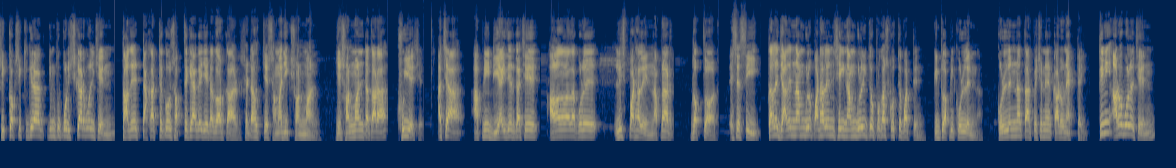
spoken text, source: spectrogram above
শিক্ষক, শিক্ষিকারা কিন্তু পরিষ্কার বলছেন, তাদের টাকার থেকেও সব থেকে আগে যেটা দরকার সেটা হচ্ছে সামাজিক সম্মান। যে সম্মানটা তারা খুইয়েছে আচ্ছা আপনি ডিআইদের কাছে আলাদা আলাদা করে লিস্ট পাঠালেন আপনার দপ্তর, এসএসসি, তাহলে যাদের নামগুলো পাঠালেন সেই নামগুলোই তো প্রকাশ করতে পারতেন। কিন্তু আপনি করলেন না। করলেন না, তার পেছনের কারণ একটাই। তিনি আরও বলেছেন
